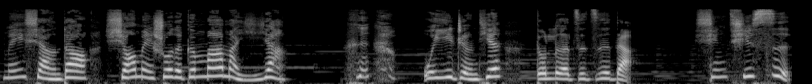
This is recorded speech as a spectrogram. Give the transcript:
没想到小美说的跟妈妈一样，哼 我一整天都乐滋滋的。星期四，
